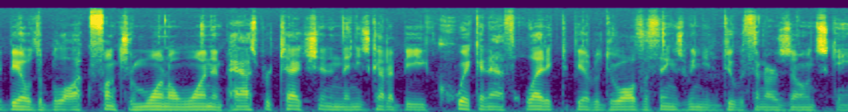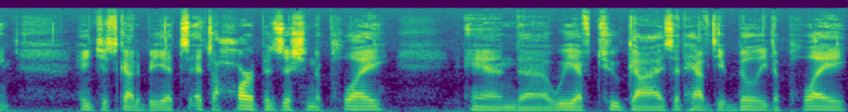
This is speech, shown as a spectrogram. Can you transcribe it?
to be able to block function one on one and pass protection, and then he's got to be quick and athletic to be able to do all the things we need to do within our zone scheme. He just got to be. It's it's a hard position to play, and uh, we have two guys that have the ability to play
